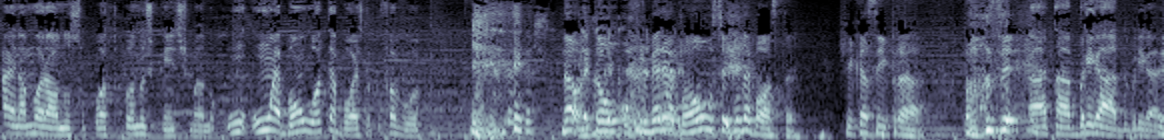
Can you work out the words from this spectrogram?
Ai, na moral, não suporto panos quentes, mano. Um, um é bom, o outro é bosta, por favor. Não, então o primeiro é bom, o segundo é bosta. Fica assim pra, pra você. Ah, tá, obrigado, obrigado.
